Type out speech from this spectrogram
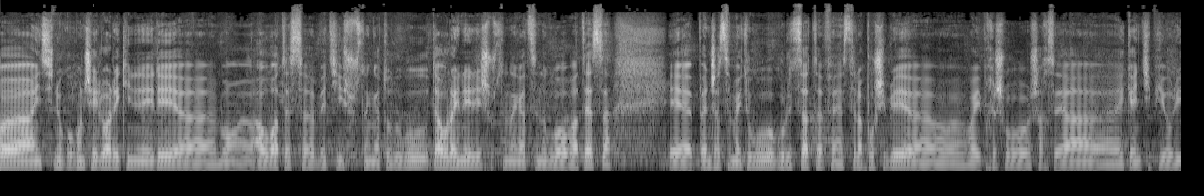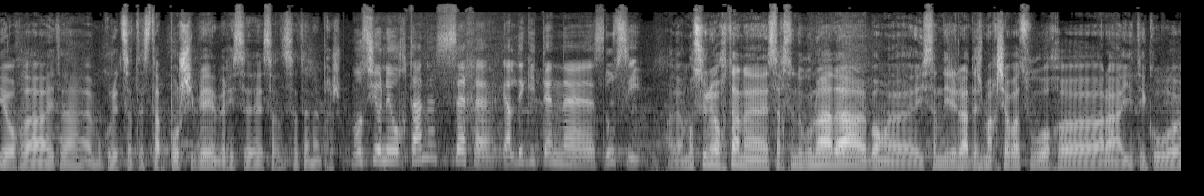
uh, aintzinoko kontseiloarekin ere, uh, bon, hau batez beti sustengatu dugu, eta orain ere sustengatzen dugu hau batez. E, pentsatzen baitugu, guretzat, ez dela posible, uh, bai preso sartzea, uh, ekain tipi hori hor da, eta guretzat ez da posible berriz zer dezaten preso. Mozione hortan, zer galdegiten duzi? Ara, mozione hortan, zertzen duguna da, bon, izan direla desmartxa batzu hor, uh, ara, aieteko uh,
